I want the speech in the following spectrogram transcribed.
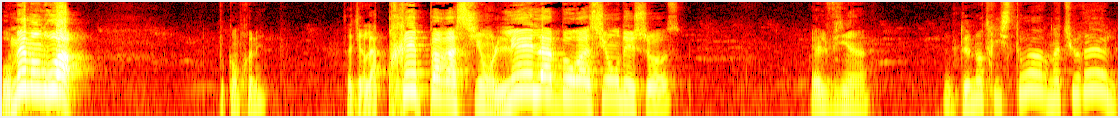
Au même endroit Vous comprenez? C'est-à-dire la préparation, l'élaboration des choses, elle vient de notre histoire naturelle,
